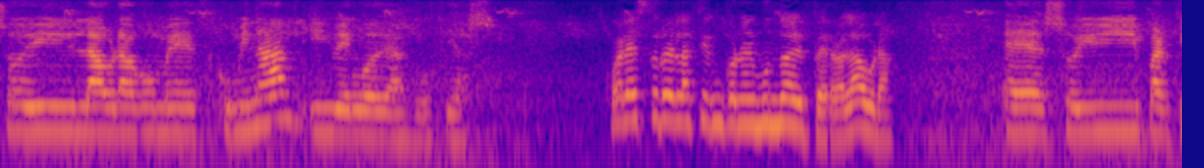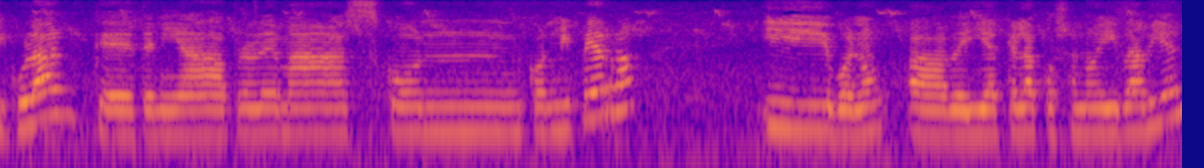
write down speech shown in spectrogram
Soy Laura Gómez Cuminal y vengo de Asbucias. ¿Cuál es tu relación con el mundo del perro, Laura? Eh, soy particular, que tenía problemas con, con mi perra y bueno, ah, veía que la cosa no iba bien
